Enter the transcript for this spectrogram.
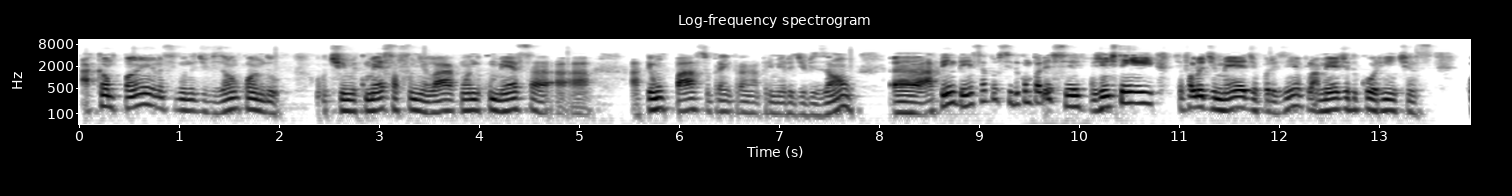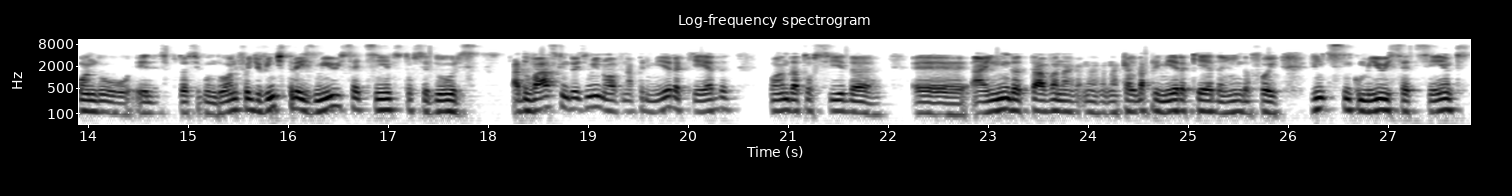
a campanha na segunda divisão, quando o time começa a funilar, quando começa a, a ter um passo para entrar na primeira divisão, uh, a tendência é a torcida comparecer. A gente tem aí, você falou de média, por exemplo, a média do Corinthians, quando ele disputou o segundo ano, foi de 23.700 torcedores. A do Vasco em 2009, na primeira queda, quando a torcida é, ainda estava na, na, naquela da primeira queda ainda foi 25.700,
